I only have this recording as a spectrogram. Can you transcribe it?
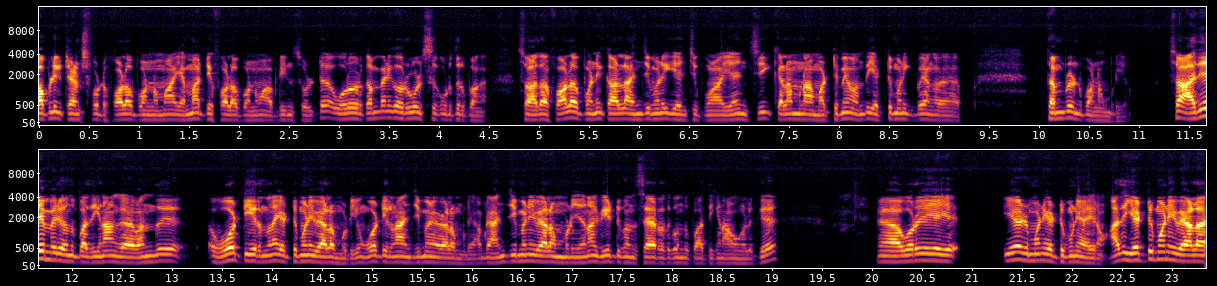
பப்ளிக் டிரான்ஸ்போர்ட் ஃபாலோ பண்ணணுமா எம்ஆர்டி ஃபாலோ பண்ணணுமா அப்படின்னு சொல்லிட்டு ஒரு ஒரு கம்பெனிக்கு ஒரு ரூல்ஸ் கொடுத்துருப்பாங்க. ஸோ அதை ஃபாலோ பண்ணி காலைல அஞ்சு மணிக்கு ஏஞ்சி போ ஏஞ்சி கிளம்புனா மட்டுமே வந்து எட்டு மணிக்கு போய் அங்கே தம்பிரண்ட் பண்ண முடியும். ஸோ அதேமாரி வந்து பார்த்திங்கன்னா அங்கே வந்து ஓட்டி இருந்தனா எட்டு மணி வேலை முடியும். ஓட்டி இல்லைனா அஞ்சு மணி வேலை முடியும். அப்படி அஞ்சு மணி வேலை முடிஞ்சதுன்னா வீட்டுக்கு வந்து சேர்றதுக்கு வந்து பார்த்திங்கன்னா அவங்களுக்கு ஒரு ஏழு மணி எட்டு மணி ஆயிரும். அது எட்டு மணி வேலை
